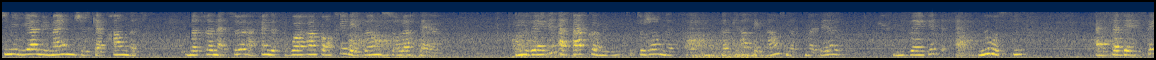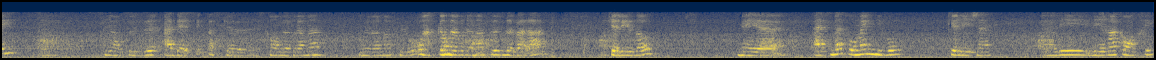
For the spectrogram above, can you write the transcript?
s'humilia lui-même jusqu'à prendre notre, notre nature afin de pouvoir rencontrer les hommes sur leur terre. Il nous invite à faire comme lui. C'est toujours notre, notre grand exemple, notre modèle. Il nous invite, nous aussi, à s'abaisser, si on peut dire abaisser, parce que est-ce qu'on a vraiment, on est vraiment plus lourd, est-ce qu'on a vraiment plus de valeur que les autres, mais euh, à se mettre au même niveau que les gens, à les rencontrer.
